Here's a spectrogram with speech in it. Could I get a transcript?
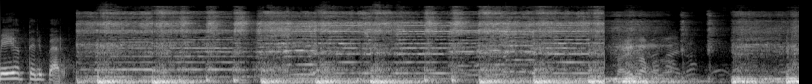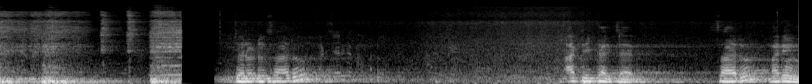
మేయర్ తెలిపారు. జనుడు సారు హార్టికల్చర్ సారు మరియు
